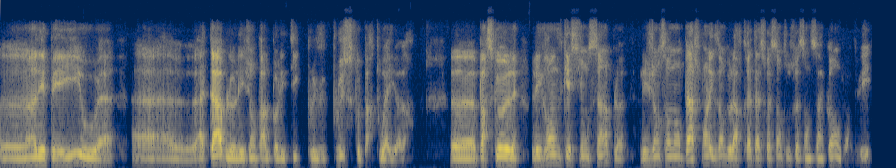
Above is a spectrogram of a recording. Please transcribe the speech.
euh, un des pays où à table les gens parlent politique plus que partout ailleurs. Euh, parce que les grandes questions simples, les gens s'en emparent. Je prends l'exemple de la retraite à 60 ou 65 ans aujourd'hui.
